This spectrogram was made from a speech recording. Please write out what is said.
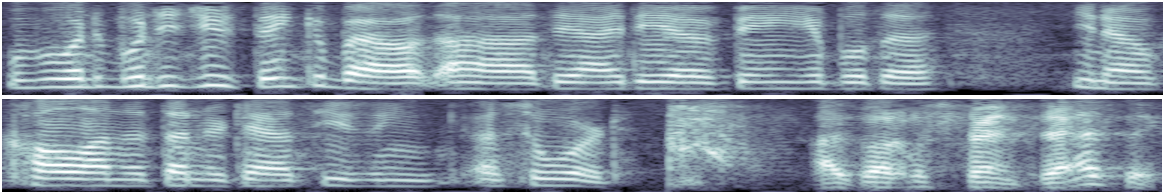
what what did you think about uh, the idea of being able to, you know, call on the Thundercats using a sword? I thought it was fantastic.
